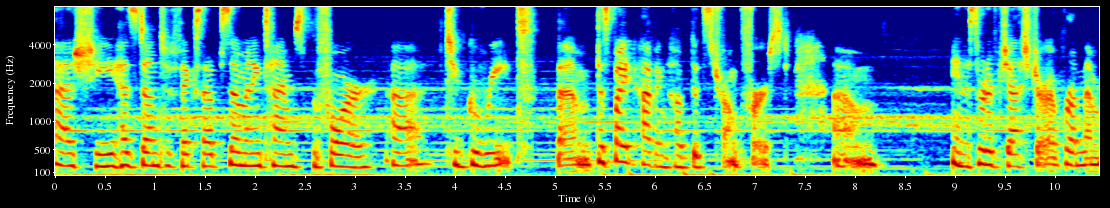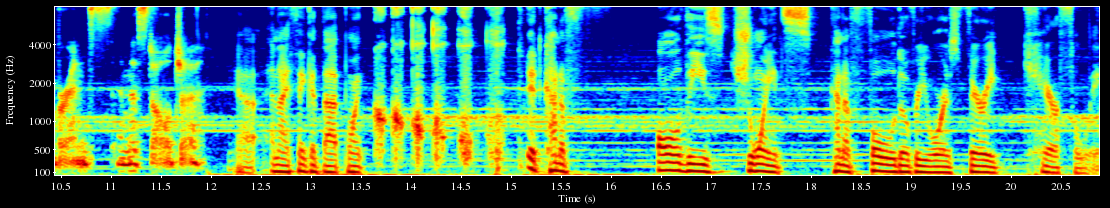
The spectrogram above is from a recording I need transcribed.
as she has done to fix up so many times before uh, to greet them, despite having hugged its trunk first, um, in a sort of gesture of remembrance and nostalgia. Yeah, and I think at that point, it kind of, all these joints kind of fold over yours very carefully.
